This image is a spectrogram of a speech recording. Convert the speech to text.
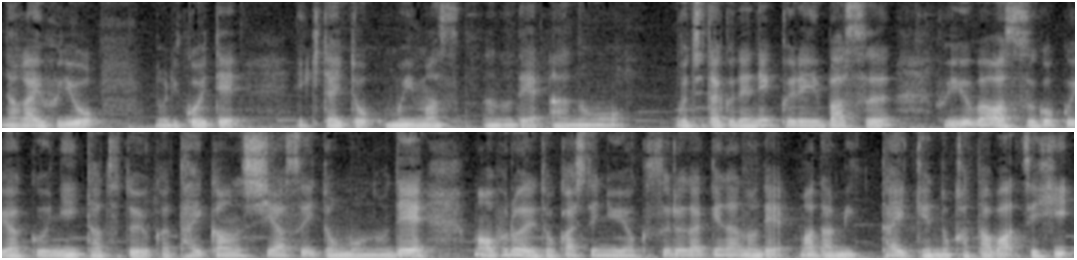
長い冬を乗り越えていきたいと思います。なのであのご自宅でねクレイバス冬場はすごく役に立つというか体感しやすいと思うので、まあ、お風呂で溶かして入浴するだけなのでまだ未体験の方は是非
